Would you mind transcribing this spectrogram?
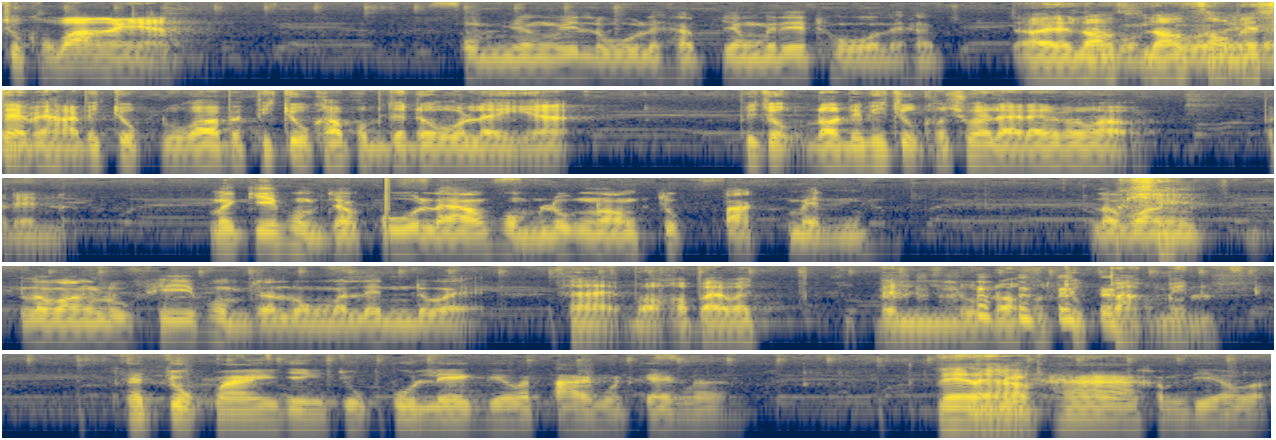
จุกเขาว่าไงอะผมยังไม่รู้เลยครับ ยังไม่ได้โทรเลยครับ เออลองเดี๋ยวผมลองโทรส่งเลยเมสเซจกันไปหาพี่จุกดูว่าพี่จุกครับผมจะโดนอะไรอย่างเงี้ยพี่จุกตอนนี้พี่จุกเขาช่วยอะไรได้บ้างเปล่าประเด็นอะเมื่อกี้ผมจะพูดแล้ว ผมลูกน้องจุกปากเหม็น ระวังระวังลูกพี่ผมจะลงมาเล่นด้วย ใช่บอกเขาไปว่าเป็นลูกน้องของจุกปากเหม็นถ้าจุกมาจริงๆจุกพูดเลขเดียวว่าตายหมดแก๊งแล้วเรียกอะไรเลครับขห้าคำเดียวอะ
